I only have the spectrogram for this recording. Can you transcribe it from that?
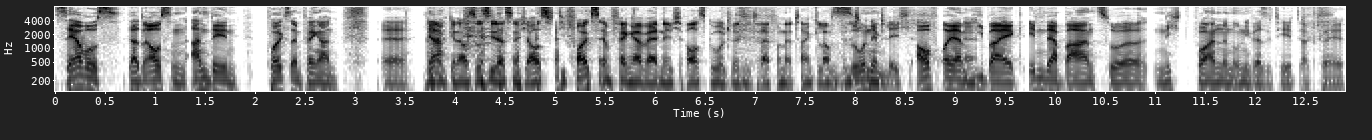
Servus da draußen an den Volksempfängern. Äh, Ja, ja, genau, so sieht das nämlich aus. Die Volksempfänger werden nämlich rausgeholt, wenn die drei von der Tanke laufen. So nämlich. Auf eurem Ja. E-Bike, in der Bahn zur nicht vorhandenen Universität aktuell,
